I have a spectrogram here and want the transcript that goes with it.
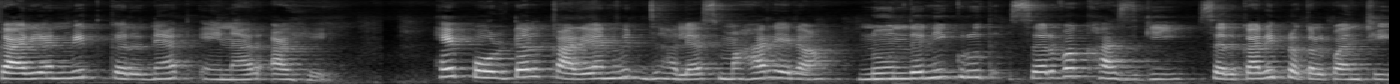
कार्यान्वित करण्यात येणार आहे. हे पोर्टल कार्यान्वित झाल्यास महारेरा नोंदणीकृत सर्व खाजगी सरकारी प्रकल्पांची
